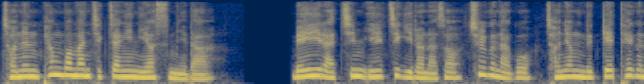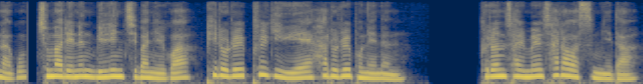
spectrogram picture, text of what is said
저는 평범한 직장인이었습니다. 매일 아침 일찍 일어나서 출근하고 저녁 늦게 퇴근하고 주말에는 밀린 집안일과 피로를 풀기 위해 하루를 보내는 그런 삶을 살아왔습니다.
